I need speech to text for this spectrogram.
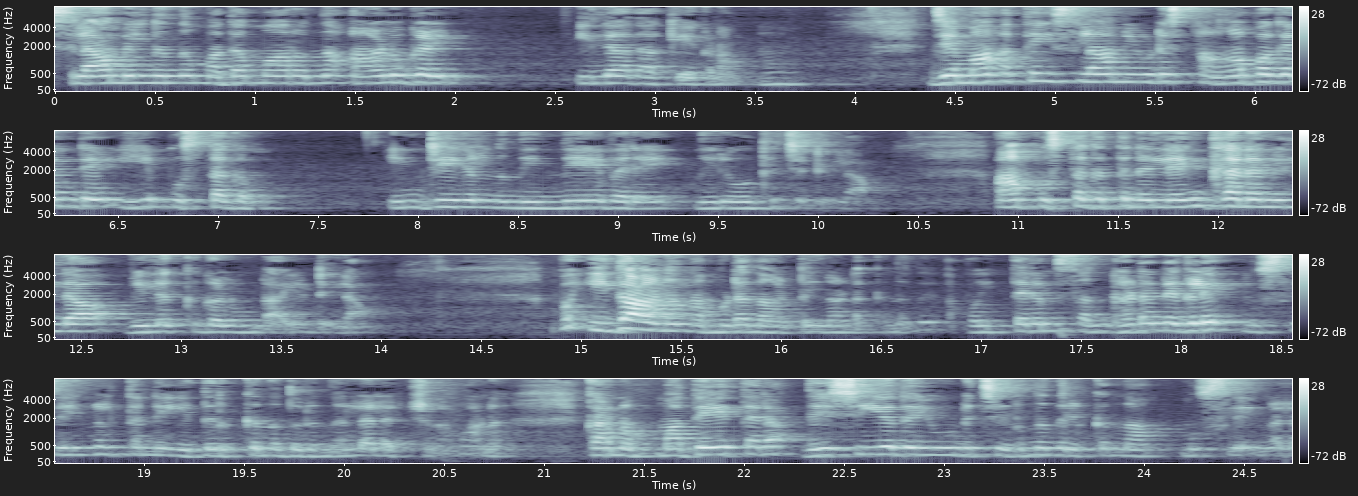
ഇസ്ലാമിൽ നിന്ന് മതം മാറുന്ന ആളുകൾ ഇല്ലാതാക്കിയേക്കണം. ജമാഅത്തെ ഇസ്ലാമിയുടെ സ്ഥാപകന്റെ ഈ പുസ്തകം ഇന്ത്യയിൽ നിന്ന് ഇന്നേ വരെ നിരോധിച്ചിട്ടില്ല. ആ പുസ്തകത്തിന് ലംഘനമില്ല വിലക്കുകൾ ഉണ്ടായിട്ടില്ല. അപ്പോൾ ഇതാണ് നമ്മുടെ നാട്ടിൽ നടക്കുന്നത്. അപ്പോൾ ഇത്തരം സംഘടനകളെ മുസ്ലിങ്ങൾ തന്നെ എതിർക്കുന്നത് ഒരു നല്ല ലക്ഷണമാണ്. കാരണം മതേതര ദേശീയതയോട് ചേർന്ന് നിൽക്കുന്ന മുസ്ലിങ്ങൾ.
